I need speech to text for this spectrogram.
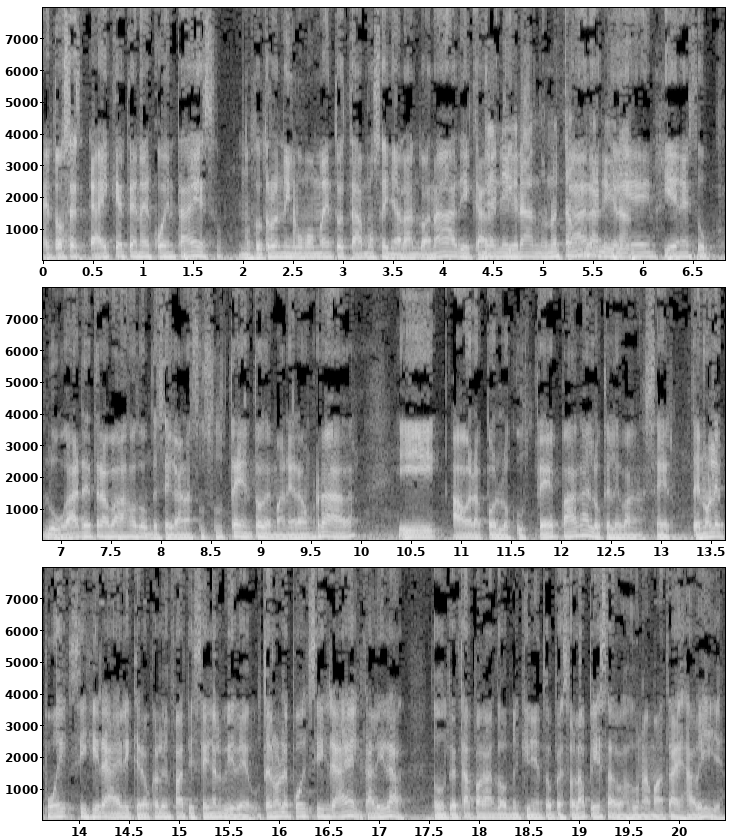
Entonces hay que tener cuenta eso. Nosotros en ningún momento estamos señalando a nadie. Cada Denigrando, no estamos cada denigrando. quien tiene su lugar de trabajo donde se gana su sustento de manera honrada. Y ahora, por lo que usted paga, es lo que le van a hacer. Usted no le puede exigir a él, y creo que lo enfaticé en el video, usted no le puede exigir a él calidad, donde usted está pagando 2.500 pesos la pieza debajo de una mata de javilla.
